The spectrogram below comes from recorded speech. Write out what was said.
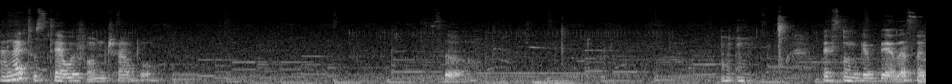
I like to stay away from trouble. So mm -mm. let's not get there. That's a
